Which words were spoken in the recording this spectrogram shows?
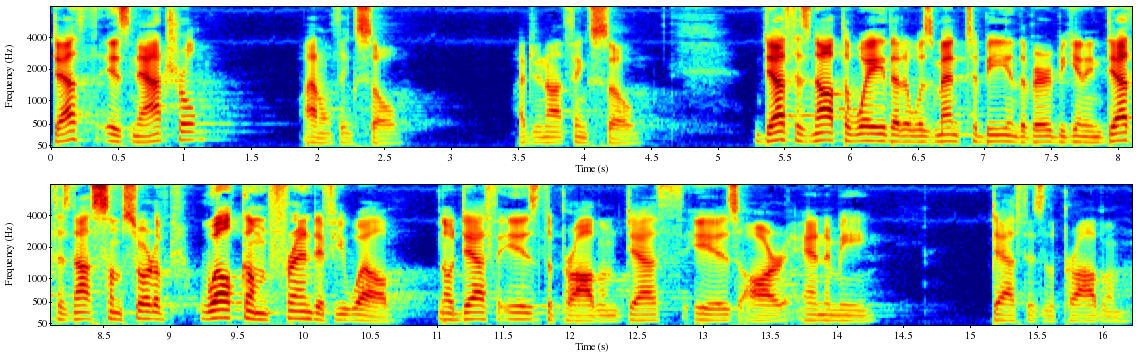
Death is natural? I don't think so. I do not think so. Death is not the way that it was meant to be in the very beginning. Death is not some sort of welcome friend, if you will. No, death is the problem. Death is our enemy. Death is the problem.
